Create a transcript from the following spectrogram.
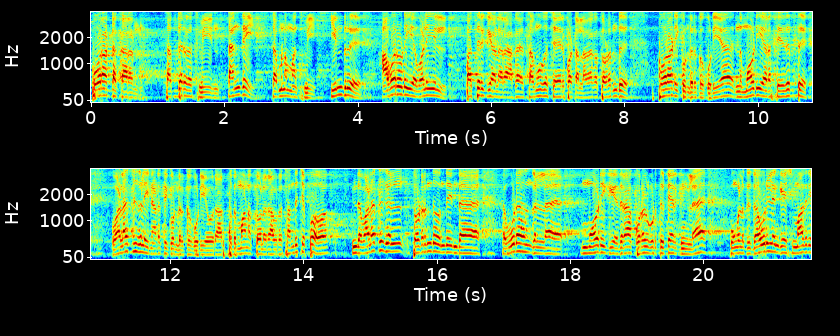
போராட்டக்காரன் சப்தரகஸ்மியின் தங்கை சமணமாஸ்மி இன்று அவருடைய வழியில் பத்திரிகையாளராக சமூக செயற்பாட்டாளராக தொடர்ந்து போராடி கொண்டிருக்கக்கூடிய இந்த மோடி அரசை எதிர்த்து வழக்குகளை நடத்தி கொண்டிருக்கக்கூடிய ஒரு அற்புதமான தோழர் அவரை சந்தித்தப்போ இந்த வழக்குகள் தொடர்ந்து வந்து இந்த ஊடகங்களில் மோடிக்கு எதிராக குரல் கொடுத்துட்டே இருக்கீங்களே உங்களுக்கு கௌரி லங்கேஷ் மாதிரி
